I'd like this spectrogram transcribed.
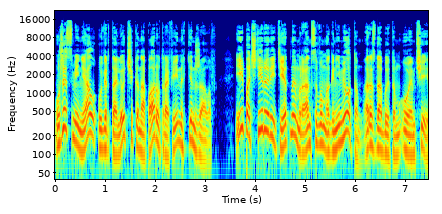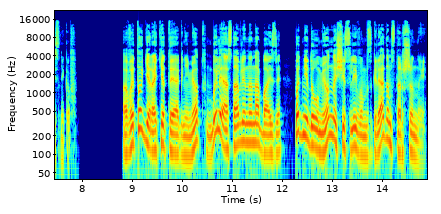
уже сменял у вертолетчика на пару трофейных кинжалов и почти раритетным ранцевым огнеметом, раздобытым у МЧСников. В итоге ракеты и огнемет были оставлены на базе под недоуменно счастливым взглядом старшины,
